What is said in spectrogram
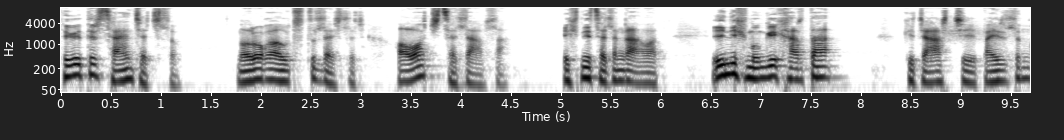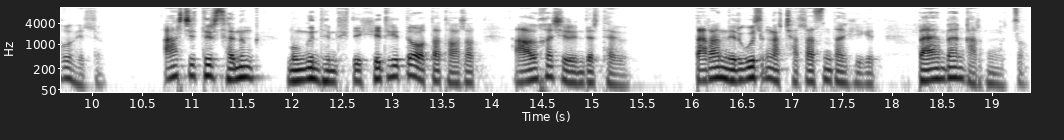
Тэгээд тэр сайн ч ажиллав. Нуруугаа өвдтөл ажиллаж овооч цалин авлаа. Эхний цалингаа аваад энэ их мөнгийг хардаа гэж Арчи баярлангуй хэлв. Арчи тэр сонин мөнгөнд тэмдэгтийг хэд хэдэн удаа тоолоод аавынхаа ширээн дээр тавив. Дараа нь эргүүлэн авч халаасантаа хийгээд байн байн гарган үзв.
